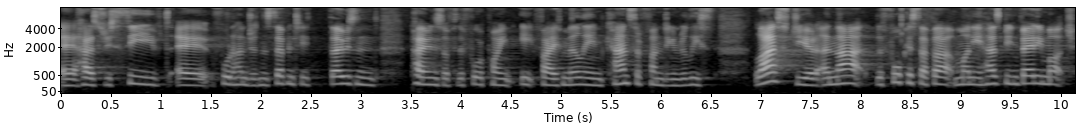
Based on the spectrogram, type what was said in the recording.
uh, has received uh, pounds of the 4.85 million cancer funding released last year, and that the focus of that money has been very much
